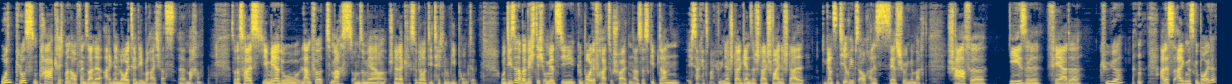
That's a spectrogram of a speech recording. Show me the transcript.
Und plus ein paar kriegt man auch, wenn seine eigenen Leute in dem Bereich was äh, machen. So, das heißt, je mehr du Landwirt machst, umso mehr schneller kriegst du dort die Technologiepunkte. Und die sind aber wichtig, um jetzt die Gebäude freizuschalten. Also es gibt dann, ich sag jetzt mal Hühnerstall, Gänsestall, Schweinestall, die ganzen Tiere gibt's auch, alles sehr schön gemacht. Schafe, Esel, Pferde, Kühe, alles eigenes Gebäude,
